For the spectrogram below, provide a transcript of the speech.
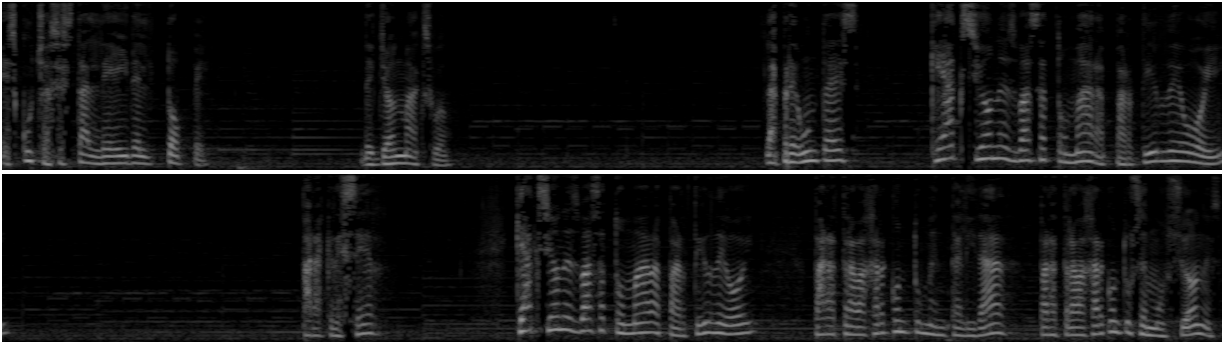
escuchas esta ley del tope de John Maxwell, la pregunta es, ¿qué acciones vas a tomar a partir de hoy para crecer? ¿Qué acciones vas a tomar a partir de hoy para trabajar con tu mentalidad, para trabajar con tus emociones,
